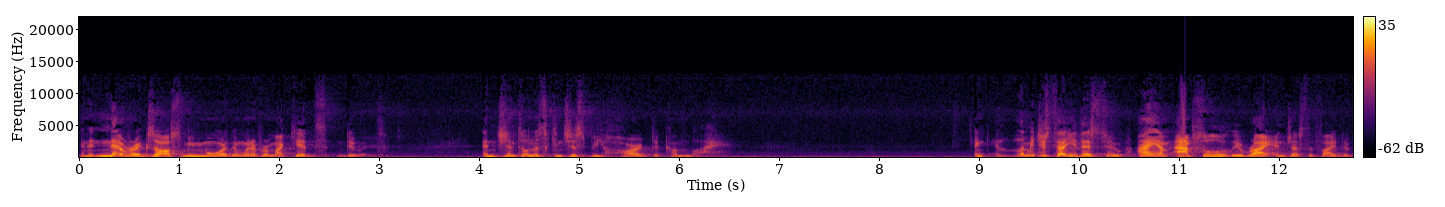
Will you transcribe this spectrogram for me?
And it never exhausts me more than whenever my kids do it. And gentleness can just be hard to come by. And let me just tell you this, too. I am absolutely right and justified to,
